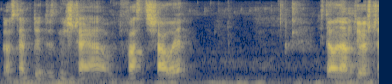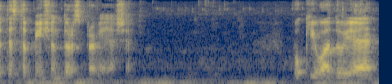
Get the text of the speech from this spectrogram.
dostępny do zniszczenia w dwa strzały. Zostało nam tu jeszcze T150 do rozprawienia się. Póki ładuję,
